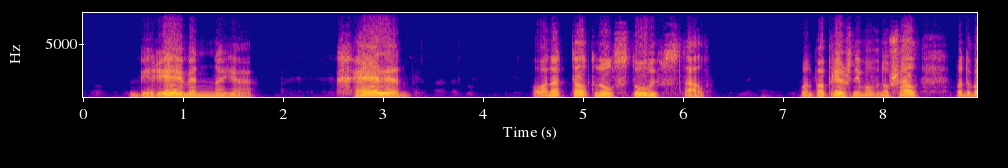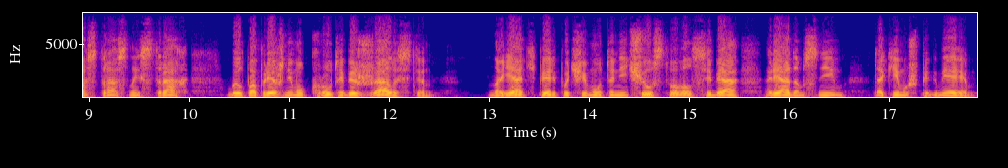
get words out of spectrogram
— Беременная? Хелен? Он оттолкнул стул и встал. — он по-прежнему внушал подобострастный страх, был по-прежнему крут и безжалостен, но я теперь почему-то не чувствовал себя рядом с ним таким уж пигмеем.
